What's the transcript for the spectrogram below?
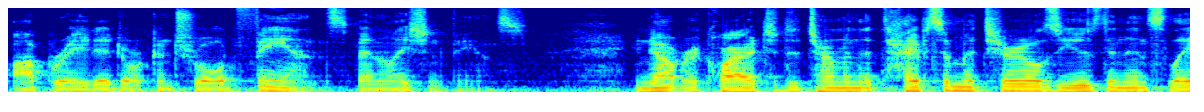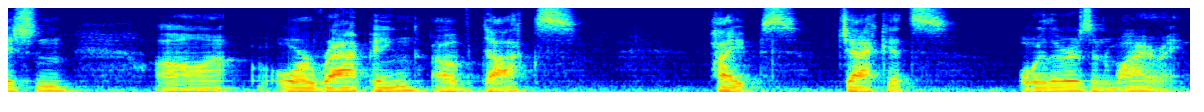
operated or controlled fans, ventilation fans. You're not required to determine the types of materials used in insulation uh, or wrapping of ducts, pipes, jackets, boilers, and wiring.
